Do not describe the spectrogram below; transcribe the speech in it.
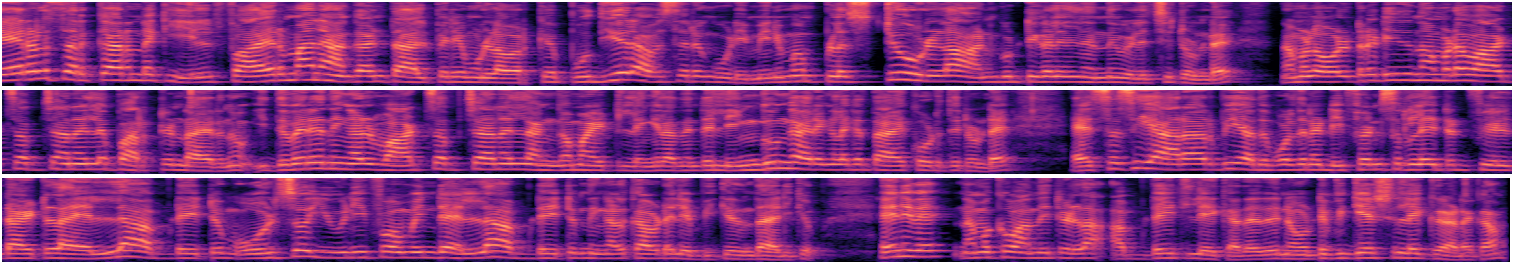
കേരള സർക്കാരിന്റെ കീഴിൽ ഫയർമാൻ ആകാൻ താല്പര്യമുള്ളവർക്ക് പുതിയൊരു അവസരം കൂടി മിനിമം പ്ലസ് ടു ഉള്ള ആൺകുട്ടികളിൽ നിന്ന് വിളിച്ചിട്ടുണ്ട്. നമ്മൾ ഓൾറെഡി ഇത് നമ്മുടെ വാട്സപ്പ് ചാനലിൽ പറഞ്ഞിട്ടുണ്ടായിരുന്നു. ഇതുവരെ നിങ്ങൾ വാട്സപ്പ് ചാനലിൽ അംഗമായിട്ടില്ലെങ്കിൽ അതിന്റെ ലിങ്കും കാര്യങ്ങളൊക്കെ താഴെ കൊടുത്തിട്ടുണ്ട്. S S C R R B അതുപോലെ തന്നെ ഡിഫൻസ് റിലേറ്റഡ് ഫീൽഡ് ആയിട്ടുള്ള എല്ലാ അപ്ഡേറ്റും ഓൾസോ യൂണിഫോമിന്റെ എല്ലാ അപ്ഡേറ്റും നിങ്ങൾക്ക് അവിടെ ലഭിക്കുന്നതായിരിക്കും. എനിവേ നമുക്ക് വന്നിട്ടുള്ള അപ്ഡേറ്റിലേക്ക് അതായത് നോട്ടിഫിക്കേഷനിലേക്ക് കിടക്കാം.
